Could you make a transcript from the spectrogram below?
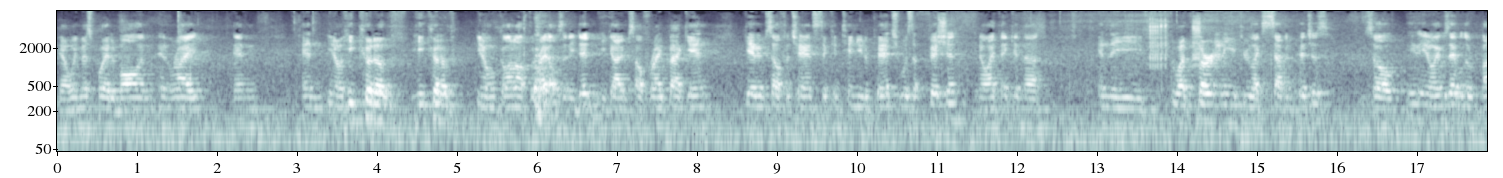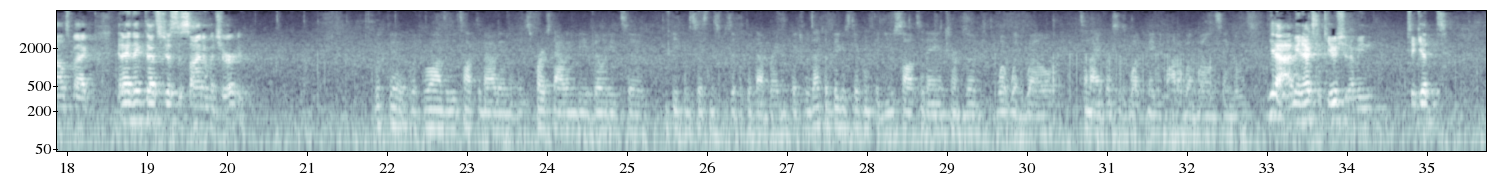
you know we misplayed a ball in, in right, and and you know he could have he could have you know gone off the rails, and he didn't. He got himself right back in, gave himself a chance to continue to pitch. Was efficient. You know, I think in the in the what third inning he threw like seven pitches, so you know he was able to bounce back, and I think that's just a sign of maturity. With the, with Ronzo, we talked about in his first outing the ability to be consistent, specifically with that breaking pitch. Was that the biggest difference that you saw today in terms of what went well tonight versus what maybe not went well in singles? Yeah, I mean execution. I mean to get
